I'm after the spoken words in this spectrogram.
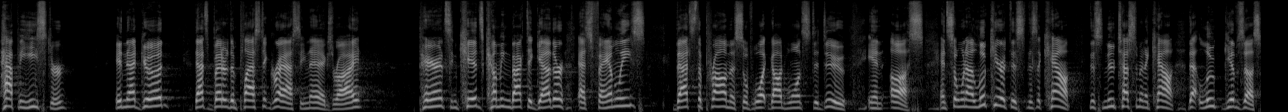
happy Easter. Isn't that good? That's better than plastic grass and eggs, right? Parents and kids coming back together as families. That's the promise of what God wants to do in us. And so when I look here at this, this account, this New Testament account that Luke gives us,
